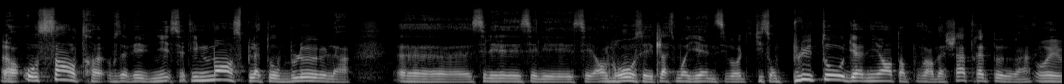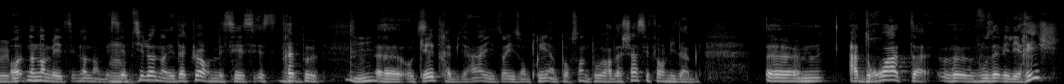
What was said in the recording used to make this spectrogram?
Alors, au centre, vous avez cet immense plateau bleu, là, euh, c'est en gros, c'est les classes moyennes qui sont plutôt gagnantes en pouvoir d'achat, très peu. Hein. Oui, oui. Oh, non, non, mais c'est non, non, mais mm. epsilon, on est d'accord, mais c'est très mm. peu. Mm. Euh, ok, très bien, ils ont, ils ont pris 1% de pouvoir d'achat, c'est formidable. Euh, à droite, euh, vous avez les riches,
